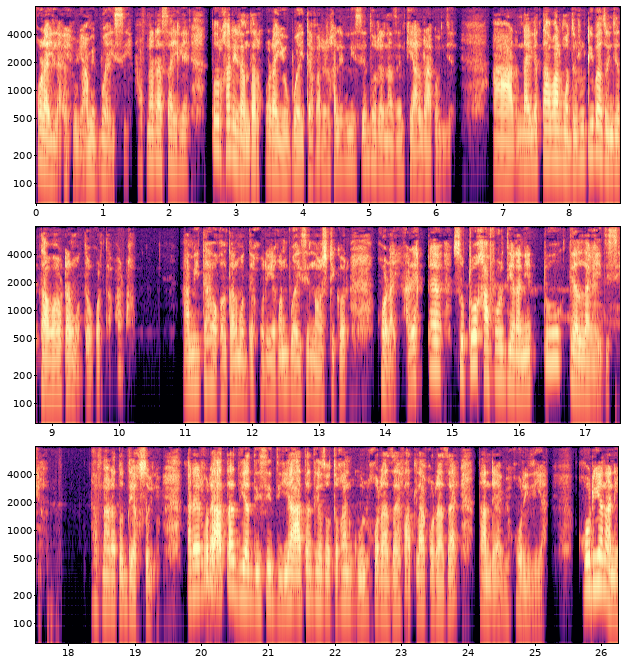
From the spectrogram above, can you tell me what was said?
কড়াই আমি বয়াইছি। আপনারা চাইলে তরকারি রান্দার কড়াইও বয়াইতে পারেন, খালি নিচে ধরে না যেন খেয়াল রাখুন যে। আর নাইলে তাওয়ার মধ্যে, রুটি বাজুন যে তাওয়া ওটার মধ্যেও করতে পারবা। আমি তা সকালটার মধ্যে করি এখন বয়াইছি ননস্টিকর কড়াই আর একটা ছোটো কাপড় দিয়ে নানি একটু তেল লাগাই দিছি। আপনারা তো দেখছই। আর এরপরে আটা দিয়া দিছি, দিয়া আটা দিয়া যতক্ষণ গুল করা যায়, পাতলা করা যায় তান্ডে আমি করি লিয়া। করিয়া নানি,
